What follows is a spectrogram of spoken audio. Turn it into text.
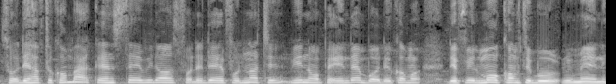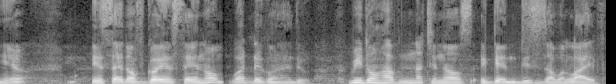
So they have to come back and stay with us for the day for nothing. We're not paying them, but they come, they feel more comfortable remain here instead of going staying home. What they gonna do? We don't have nothing else. Again, this is our life.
